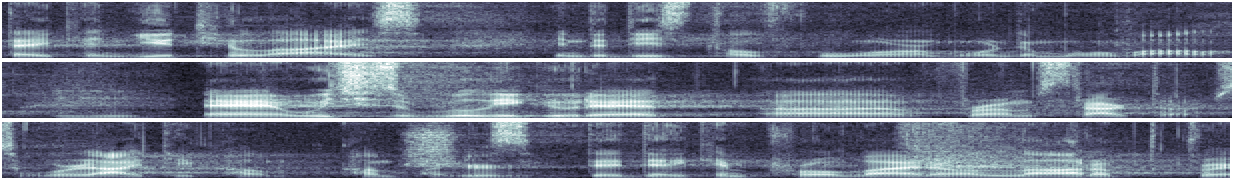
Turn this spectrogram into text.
they can utilize in the digital form or the mobile, mm -hmm. and which is really good at uh, from startups or IT com companies. Sure. That they can provide a lot of uh,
